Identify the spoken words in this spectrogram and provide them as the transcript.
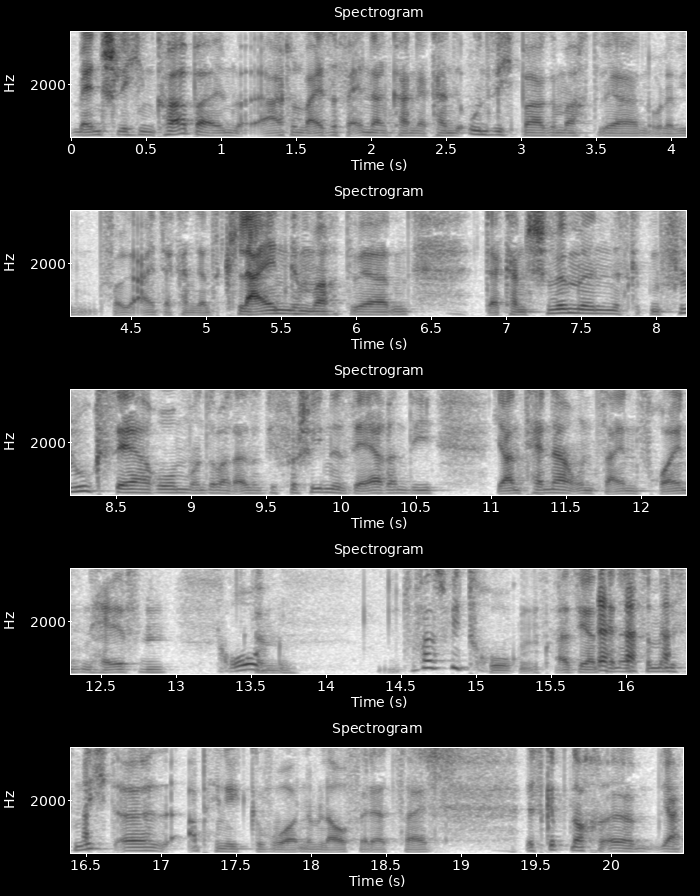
menschlichen Körper in Art und Weise verändern kann. Der kann unsichtbar gemacht werden oder wie in Folge 1, der kann ganz klein gemacht werden, der kann schwimmen, es gibt ein Flugserum und sowas. Also die verschiedenen Serien, die Jan Tenner und seinen Freunden helfen. Drogen. Ähm, was wie Drogen. Also Jan Tenner ist zumindest nicht äh, abhängig geworden im Laufe der Zeit. Es gibt noch, äh, ja,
